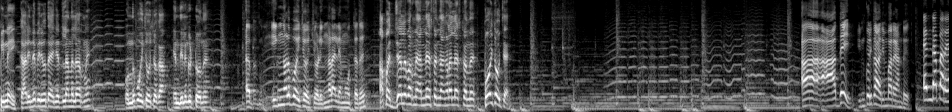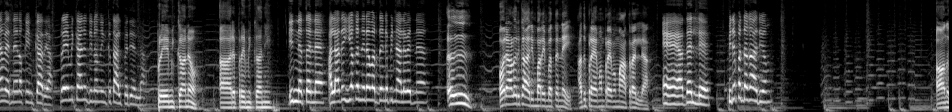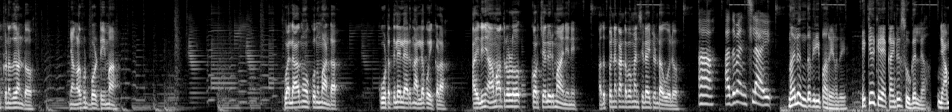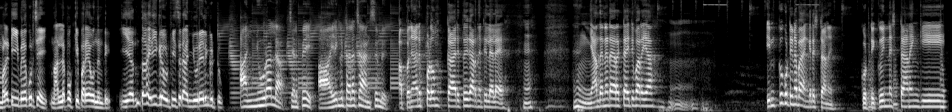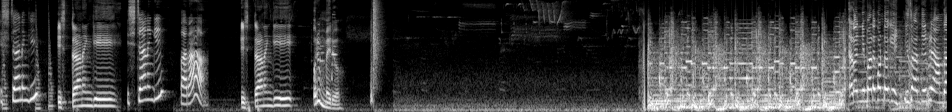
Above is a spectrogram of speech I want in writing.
പിന്നെ കളിന്റെ പിരിവ് തേഞ്ഞിട്ടില്ല എന്നല്ല പറഞ്ഞ്? ഒന്ന് പോയി ചോദിച്ചോക്കാം എന്തെങ്കിലും കിട്ടുമെന്ന് ഇങ്ങൾ പോയി ചോദിച്ചോളൂ ഇങ്ങളല്ലേ മൂത്തത്? അപ്പൊ ഇജ്ജല്ലേ പറഞ്ഞ അന്വേഷണം ഇഷ്ടം ഞങ്ങളല്ല ഇഷ്ടം പോയി ചോദിച്ചേ. ആ, അതെ എനിക്കൊരു കാര്യം പറയാണ്ട്. എന്താ പറയാൻ വരുന്നേന്നൊക്കെ എനിക്കറിയാം. പ്രേമിക്കാൻ ഇതിനൊന്നും എനിക്ക് താല്പര്യമല്ല. പ്രേമിക്കാനോ? ആരെ പ്രേമിക്കാനി? ഇന്നെ തന്നെ. അല്ലാതെ ഈയൊക്കെ എന്തിനാ വെറുതെ പിന്നാലെ വരുന്നേ? ഏഹ്. ഒരാളൊരു കാര്യം പറയുമ്പോ തന്നെ അത് പ്രേമം പ്രേമം മാത്രല്ല. ഏ അതല്ലേ. പിന്നെ ഇപ്പൊ എന്താ കാര്യം? ആ നിക്കണത് കണ്ടോ? ഞങ്ങളെ ഫുട്ബോൾ ടീമാ വല്ലാതെ നോക്കൊന്നും വേണ്ട. കൂട്ടത്തിൽ എല്ലാരും നല്ല കൊയ്ക്കളാ. അതിൽ ഞാൻ മാത്രമുള്ളൂ കുറച്ചേലും ഒരു മാന്യന്. അതിപ്പോ എന്നെ കണ്ടപ്പോ മനസ്സിലായിട്ടുണ്ടാവുമല്ലോ. ആ അത് മനസ്സിലായി. എന്നാലും എന്താ പിരി പറയണത്? എനിക്ക് ഒരു സുഖല്ല. നമ്മളെ ടീമിനെ കുറിച്ചേ നല്ല പൊക്കി പറയാവുന്നുണ്ട്. എന്തായാലും ഈ ഗ്രൗണ്ട് ഫീസ് ഒരു അഞ്ഞൂറേലും കിട്ടും. അഞ്ഞൂറല്ല ചിലപ്പേ ആയിരം കിട്ടാനുള്ള ചാൻസ് ഉണ്ട്. അപ്പൊ ഞാനിപ്പോഴും കാര്യത്ത് കറന്നിട്ടില്ല അല്ലേ ഞാൻ തന്നെ ഡയറക്റ്റ് ആയിട്ട് പറയാ. എനിക്ക് കുട്ടീനെ ഭയങ്കര ഇഷ്ടാണ്. കുട്ടിക്കും ഇന്ന ഇഷ്ടാണെങ്കി ഇഷ്ടാണെങ്കി? ഇഷ്ടാണെങ്കി ഇഷ്ടാണെങ്കി പറ. ഇഷ്ടാണെങ്കി ഒരു ഉമ്മ വരുമോ ಎಡ ನಿಮ್ಮ ಮಡಕೊಂಡೋಗಿ ಈ ಸಾಂತಿ ಅಂದ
